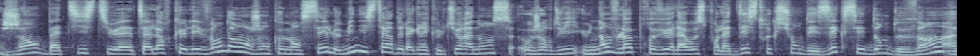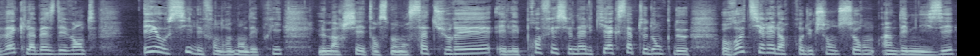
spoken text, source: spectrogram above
Jean-Baptiste Huette. Alors que les vendanges ont commencé, le ministère de l'Agriculture annonce aujourd'hui une enveloppe revue à la hausse pour la destruction des excédents de vin avec la baisse des ventes et aussi l'effondrement des prix. Le marché est en ce moment saturé et les professionnels qui acceptent donc de retirer leur production seront indemnisés,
